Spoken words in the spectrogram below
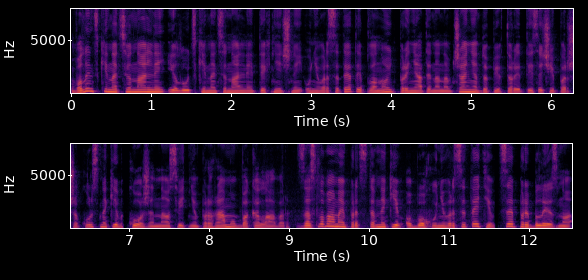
Волинський національний і Луцький національний технічний університети планують прийняти на навчання до півтори тисячі першокурсників кожен на освітню програму бакалавр. За словами представників обох університетів, це приблизно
